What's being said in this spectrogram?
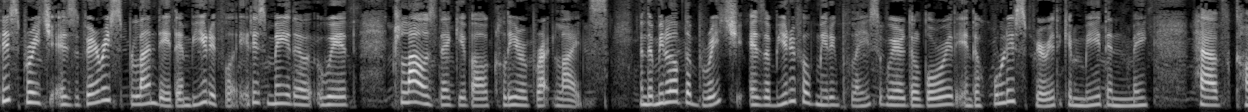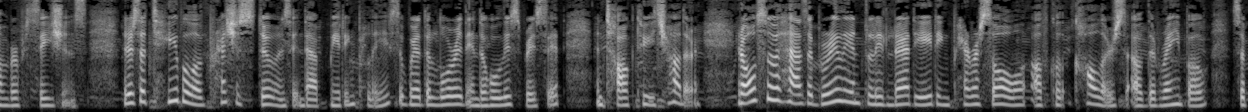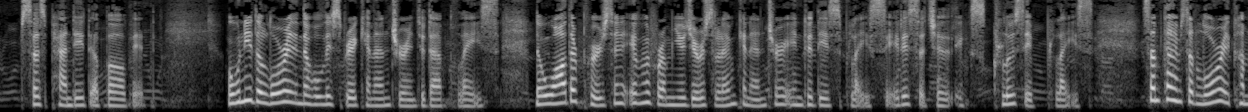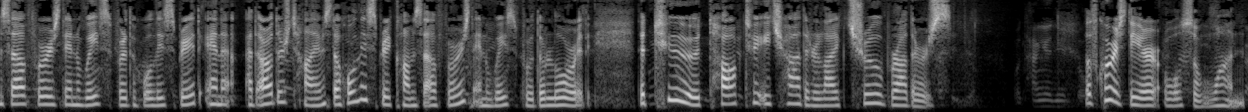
This bridge is very splendid and beautiful. It is made with clouds that give out clear, bright lights. In the middle of the bridge is a beautiful meeting place where the Lord and the Holy Spirit can meet and make have conversations. There's a table of precious stones in that meeting place where the Lord and the Holy Spirit sit and talk to each other. It also has a brilliantly radiating parasol of colors of the rainbow suspended above it. Only the Lord and the Holy Spirit can enter into that place. No other person, even from New Jerusalem, can enter into this place. It is such an exclusive place. Sometimes the Lord comes out first and waits for the Holy Spirit, and at other times the Holy Spirit comes out first and waits for the Lord. The two talk to each other like true brothers. Of course, they are also one.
